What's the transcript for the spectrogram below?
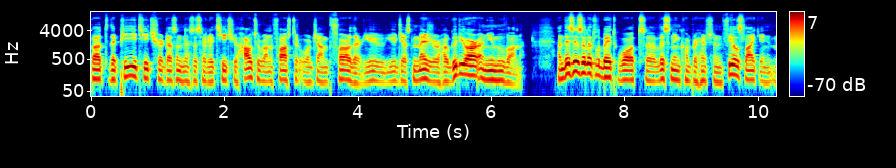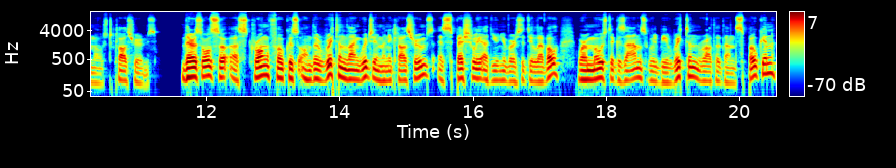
but the PE teacher doesn't necessarily teach you how to run faster or jump further. You you just measure how good you are and you move on. And this is a little bit what uh, listening comprehension feels like in most classrooms. There's also a strong focus on the written language in many classrooms, especially at university level, where most exams will be written rather than spoken,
